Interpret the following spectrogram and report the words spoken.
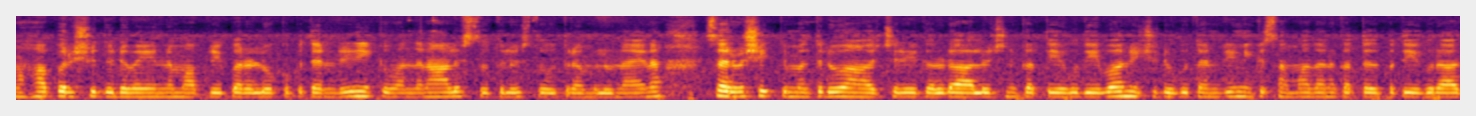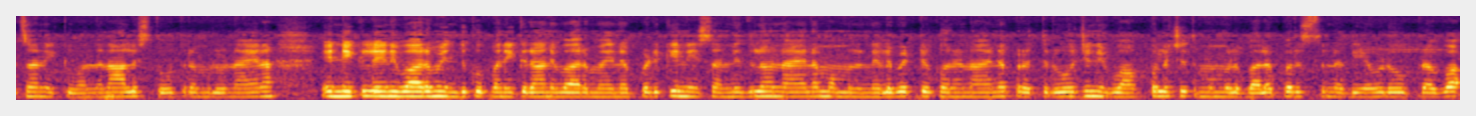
మహాపరిశుద్ధుడవై ఉన్న మా ప్రియపరలోకపు తండ్రి నీకు వందనాలు స్థుతులు స్తోత్రములు నాయన. సర్వశక్తిమంతుడు ఆశ్చర్యకరుడు ఆలోచనకర్త యగు దేవా నిచుడుగు తండ్రి నీకు సమాధానకర్త యగు రాజా నీకు వందనాలు స్తోత్రములు నాయన. ఎన్నిక లేని వారం ఎందుకు పనికిరాని వారం అయినప్పటికీ నీ సన్నిధిలో నాయన మమ్మల్ని నిలబెట్టుకొని నాయన ప్రతిరోజు నీ వాక్కుల చేత మమ్మల్ని బలపరుస్తున్న దేవుడు ప్రభా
